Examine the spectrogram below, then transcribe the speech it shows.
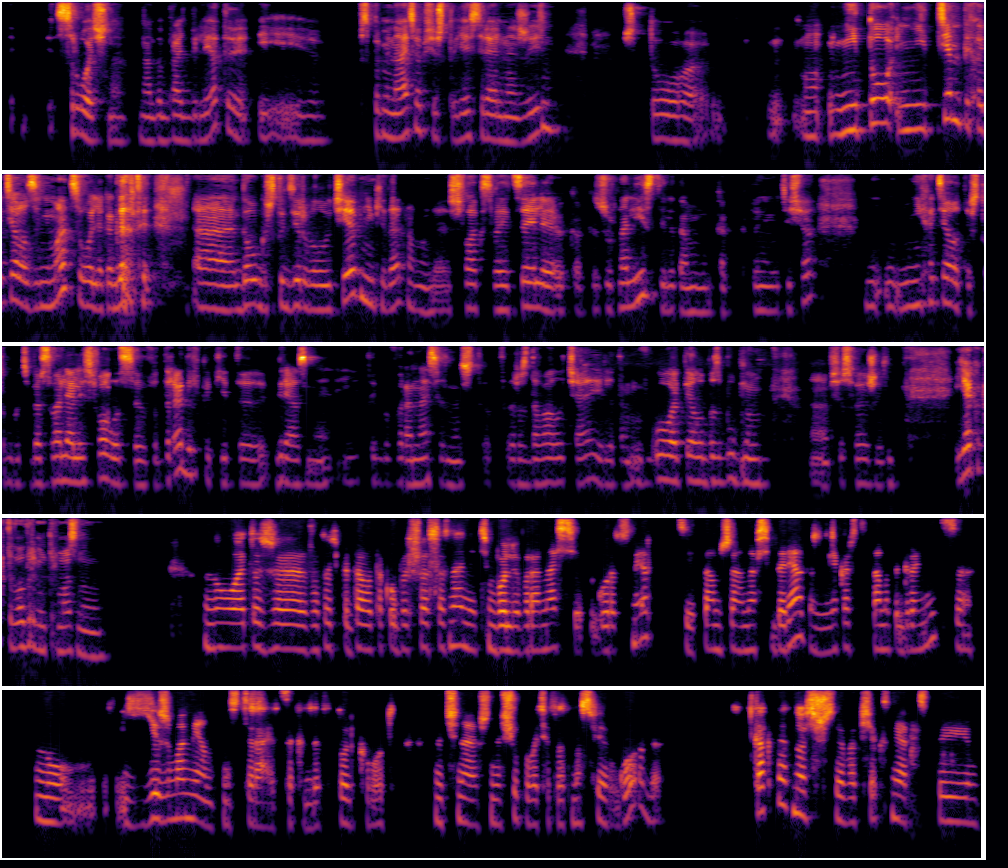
срочно надо брать билеты и вспоминать вообще, что есть реальная жизнь, что не то, не тем ты хотела заниматься, Оля, когда ты э, долго штудировала учебники, да, там шла к своей цели как журналист или там как кто-нибудь еще. Не хотела ты, чтобы у тебя свалялись волосы в дредов какие-то грязные, и ты бы в Варанасе, значит, вот, раздавала чай или там в Гоа пела бы с бубном э, всю свою жизнь. Я как-то вовремя тормознула. Ну, это же зато тебе дало такое большое осознание, тем более Варанаси — это город смерти, и там же она всегда рядом. Мне кажется, там эта граница, ну, ежемоментно стирается, когда ты только вот начинаешь нащупывать эту атмосферу города. Как ты относишься вообще к смерти? Ты э,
